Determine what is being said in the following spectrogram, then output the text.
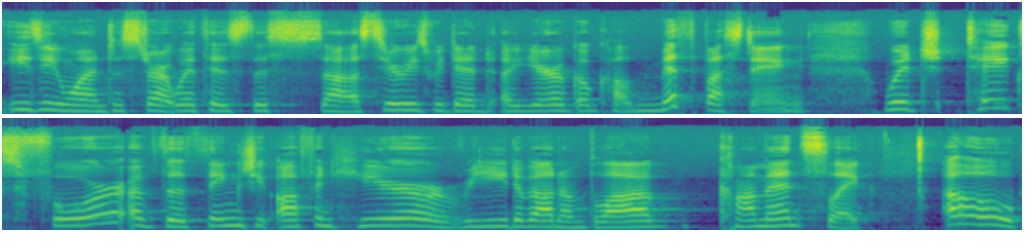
easy one to start with is this uh, series we did a year ago called Myth Busting, which takes four of the things you often hear or read about on blog comments, like, "Oh,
